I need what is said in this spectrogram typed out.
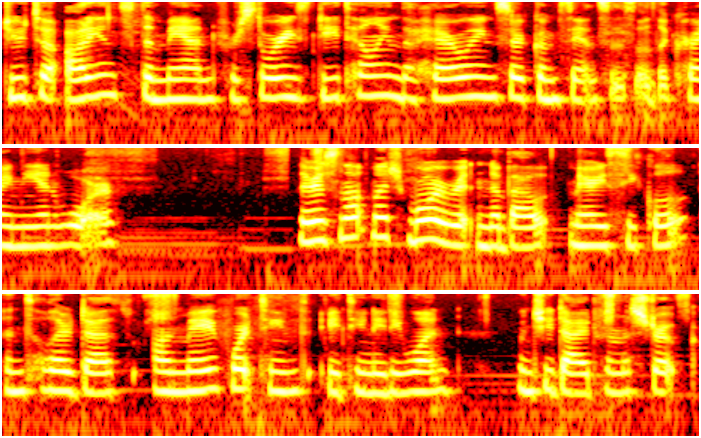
due to audience demand for stories detailing the harrowing circumstances of the Crimean War. There is not much more written about Mary Seacole until her death on May 14, 1881, when she died from a stroke.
